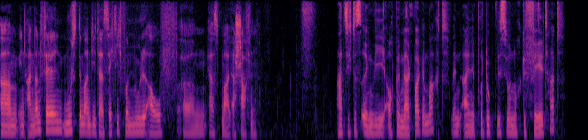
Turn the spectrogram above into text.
Ähm, in anderen Fällen musste man die tatsächlich von Null auf ähm, erstmal erschaffen. Hat sich das irgendwie auch bemerkbar gemacht, wenn eine Produktvision noch gefehlt hat?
